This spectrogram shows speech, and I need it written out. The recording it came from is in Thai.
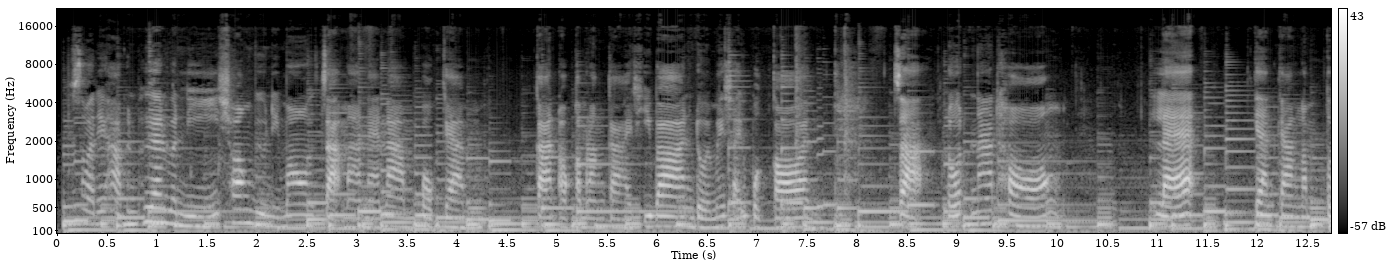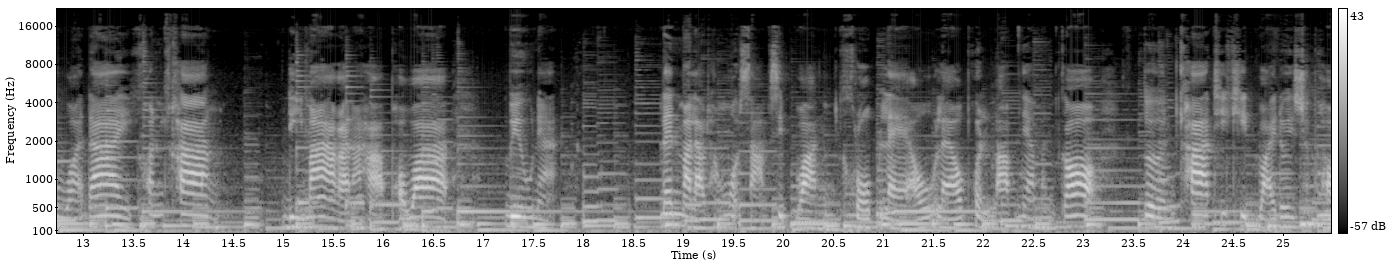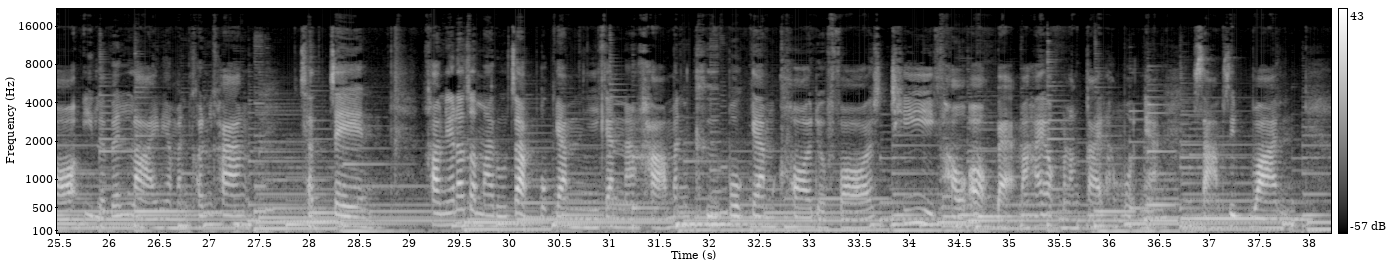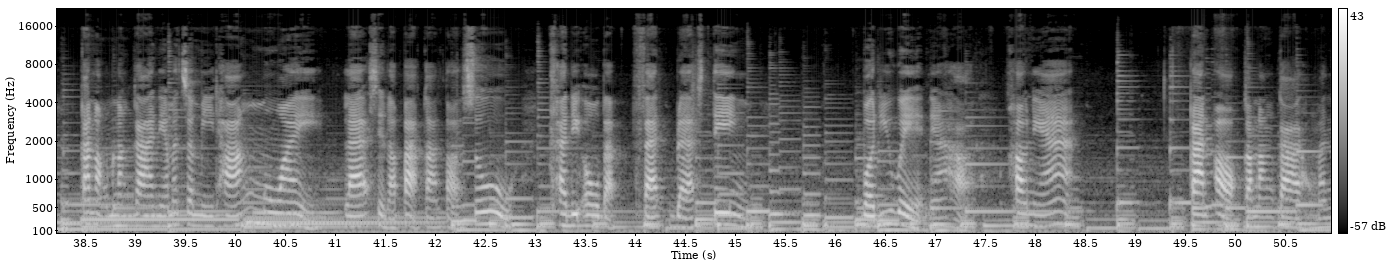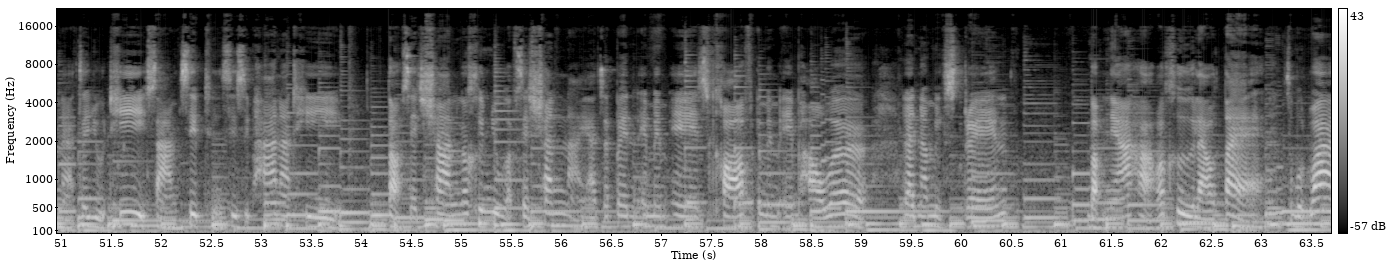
สวัสดีค่ะเพื่อนๆ วันนี้ช่อง v i w n i m a l จะมาแนะนำโปรแกรมการออกกำลังกายที่บ้านโดยไม่ใช้อุปกรณ์ จะลดหน้าท้อง และแกนกลางลำตัวได้ค่อนข้างดีมากนะคะ เพราะว่าวิวเนี่ยเล่นมาแล้วทั้งหมด 30 วันครบแล้ว แล้วผลลัพธ์เนี่ยมันก็เกินคาดที่คิดไว้โดยเฉพาะ 11 Line เนี่ยมันค่อนข้างชัดเจน คราวนี้เราจะมารู้จักโปรแกรมนี้กันนะคะ มันคือโปรแกรม Core the Force ที่เขาออกแบบมาให้ออกกำลังกายทั้งหมดเนี่ย30 วัน การออกกำลังกายเนี้ยมันจะมีทั้งมวยและศิลปะการต่อสู้ คาร์ดิโอแบบ fat blasting body weight เนี่ยค่ะ คราวนี้ การออกกำลังกายของมันเนี่ยจะอยู่ที่ 30-45 นาที ต่อเซสชันก็ขึ้นอยู่กับเซสชันไหน อาจจะเป็น MMA squat MMA power dynamic strength แบบเนี้ยค่ะ ก็คือแล้วแต่สมมติว่า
